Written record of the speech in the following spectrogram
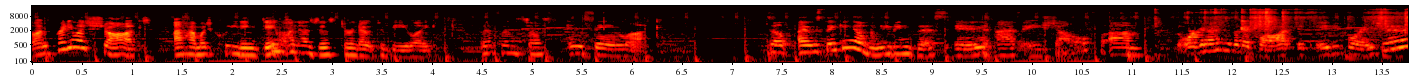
So I'm pretty much shocked at how much cleaning day one has just turned out to be. Like, this is just insane look. So I was thinking of leaving this in as a shelf. Um, the organizer that I bought is 84 inches.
